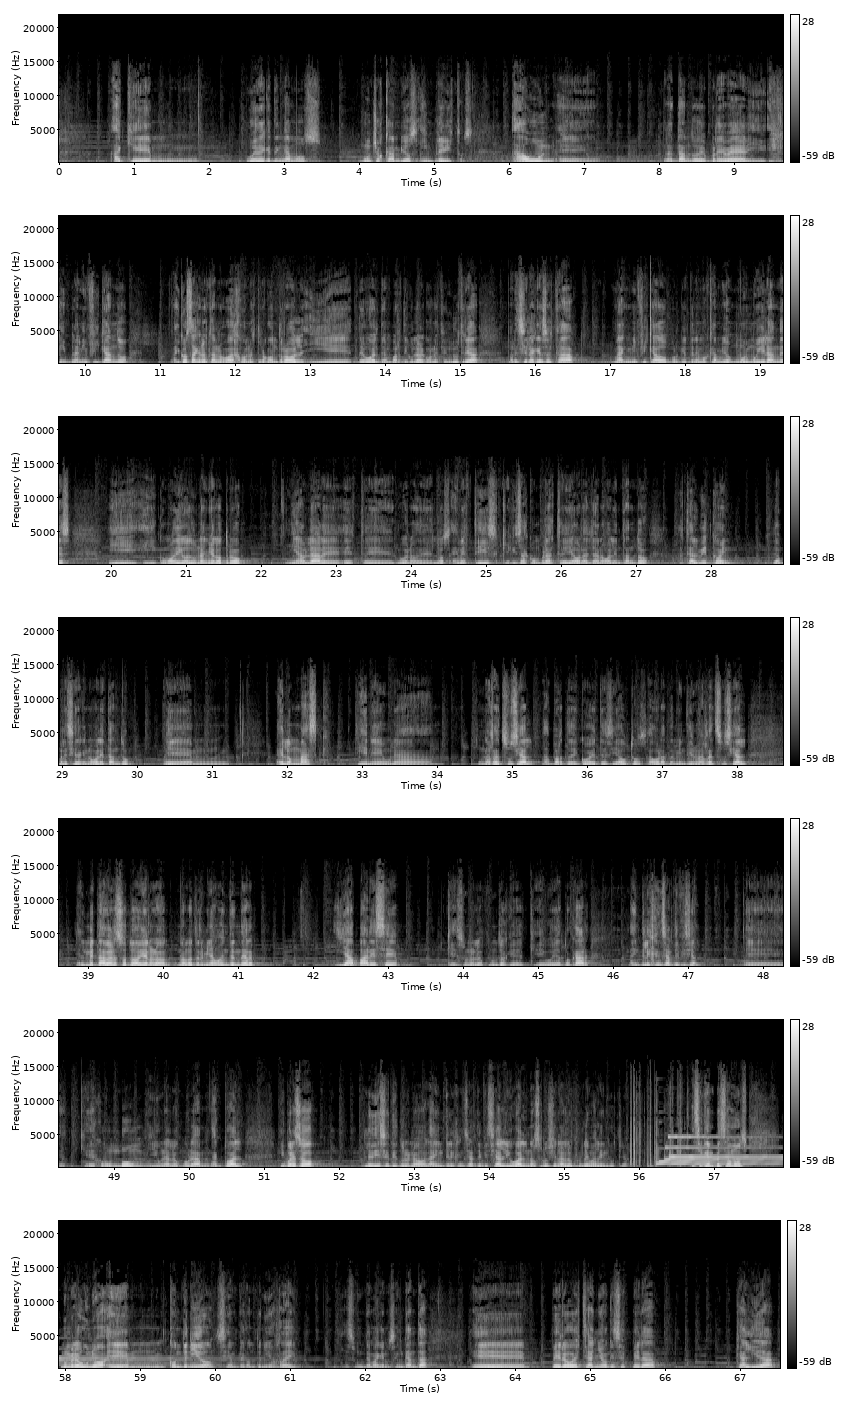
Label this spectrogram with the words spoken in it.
a que mm, puede que tengamos muchos cambios imprevistos. Aún eh, tratando de prever y, planificando, hay cosas que no están bajo nuestro control y eh, de vuelta, en particular con nuestra industria, pareciera que eso está magnificado porque tenemos cambios muy, muy grandes y como digo, de un año al otro, ni hablar eh, este, bueno, de los NFTs que quizás compraste y ahora ya no valen tanto, hasta el Bitcoin ya pareciera que no vale tanto. Eh, Elon Musk tiene una, una red social, aparte de cohetes y autos, ahora también tiene una red social. El metaverso todavía no lo, no lo terminamos de entender y aparece, que es uno de los puntos que, que voy a tocar, la inteligencia artificial, eh, que es como un boom y una locura actual. Y por eso le di ese título, ¿no? La inteligencia artificial igual no soluciona los problemas de la industria. Así que empezamos. Número uno, eh, contenido, siempre contenido es rey, y es un tema que nos encanta. Eh, pero este año, ¿qué se espera? Calidad,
